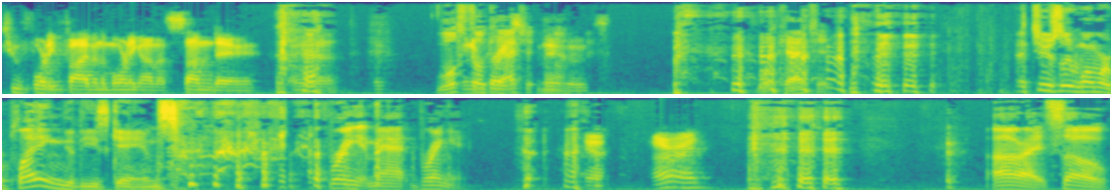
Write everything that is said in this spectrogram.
2:45 in the morning on a Sunday. Gonna, We'll still catch it, man. We'll catch it. That's usually when we're playing these games. bring it, Matt. Bring it. Yeah. All right. All right, so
